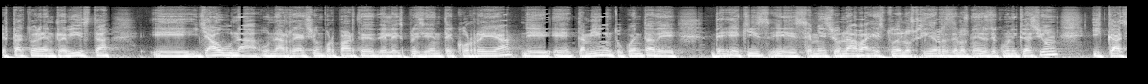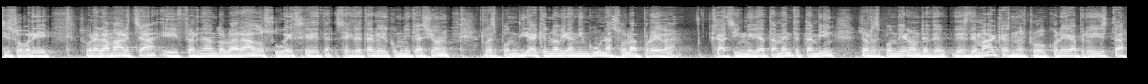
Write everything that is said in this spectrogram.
extracto de la entrevista, eh, ya hubo una, una reacción por parte del expresidente Correa. Eh, también en tu cuenta de, de X se mencionaba esto de los cierres de los medios de comunicación y casi sobre, sobre la marcha, Fernando Alvarado, su ex secretario de comunicación, respondía que no había ninguna sola prueba. Casi inmediatamente también le respondieron desde, Macas, nuestro colega periodista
